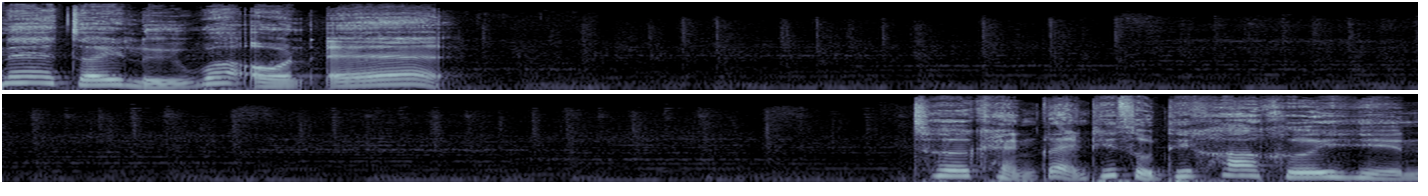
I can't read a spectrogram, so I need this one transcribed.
แน่ใจหรือว่าอ่อนแอ เธอแข็งแกร่งที่สุดที่ข้าเคยเห็น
